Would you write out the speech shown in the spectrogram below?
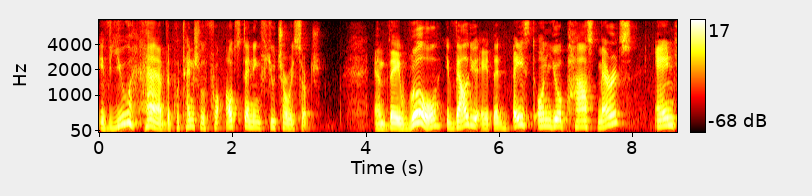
if you have the potential for outstanding future research. And they will evaluate that based on your past merits and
